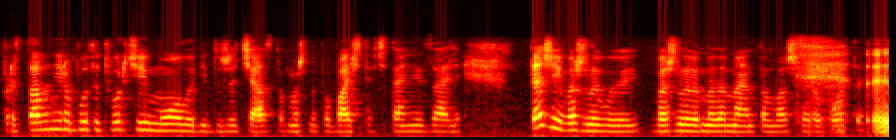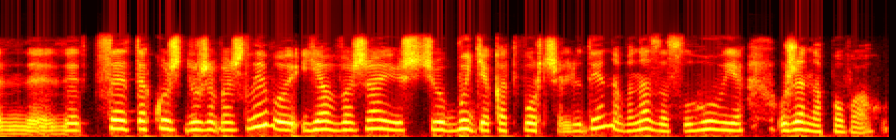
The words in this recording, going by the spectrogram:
представлені роботи творчої молоді дуже часто можна побачити в читальній залі. Теж є важливою важливим елементом вашої роботи. Е, Це також дуже важливо. Я вважаю, що будь-яка творча людина вона заслуговує уже на повагу.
